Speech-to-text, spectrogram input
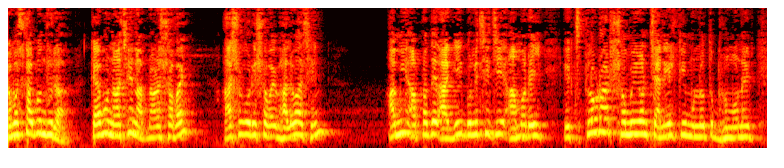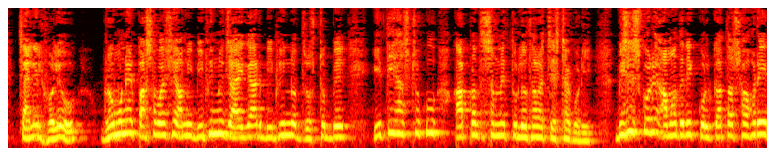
নমস্কার বন্ধুরা, কেমন আছেন আপনারা সবাই? আশা করি সবাই ভালো আছেন। আমি আপনাদের আগেই বলেছি যে আমার এই এক্সপ্লোরার সম্মেলন চ্যানেলটি মূলত ভ্রমণের চ্যানেল হলেও ভ্রমণের পাশাপাশি আমি বিভিন্ন জায়গার বিভিন্ন দ্রষ্টব্যের ইতিহাসটুকু আপনাদের সামনে তুলে ধরার চেষ্টা করি। বিশেষ করে আমাদের এই কলকাতা শহরের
